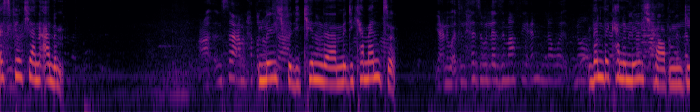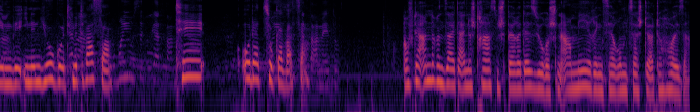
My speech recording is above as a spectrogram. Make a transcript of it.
Es fehlt hier an allem. Milch für die Kinder, Medikamente. Wenn wir keine Milch haben, geben wir ihnen Joghurt mit Wasser, Tee oder Zuckerwasser. Auf der anderen Seite eine Straßensperre der syrischen Armee, ringsherum zerstörte Häuser.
